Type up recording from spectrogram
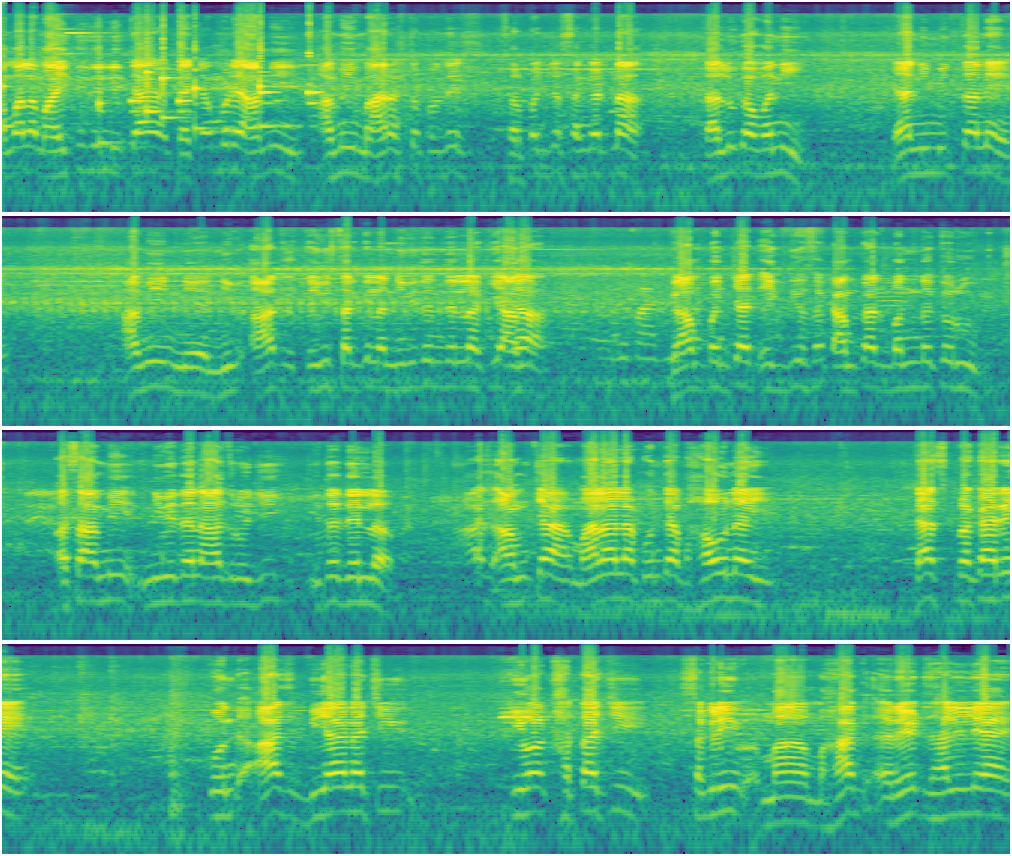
आम्हाला माहिती दिली. त्या त्याच्यामुळे आम्ही आम्ही महाराष्ट्र प्रदेश सरपंच संघटना तालुका वणी या निमित्ताने आम्ही नि नि आज तेवीस तारखेला निवेदन दिलं की आम्ही ग्रामपंचायत एक दिवस कामकाज बंद करू असं आम्ही निवेदन आज रोजी इथं दिलं. आज आमच्या मालाला कोणत्या भाव नाही. त्याचप्रकारे कोण आज बियाणाची किंवा खताची सगळी मा महाग रेट झालेली आहे.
